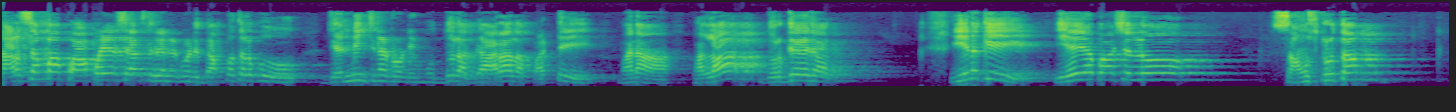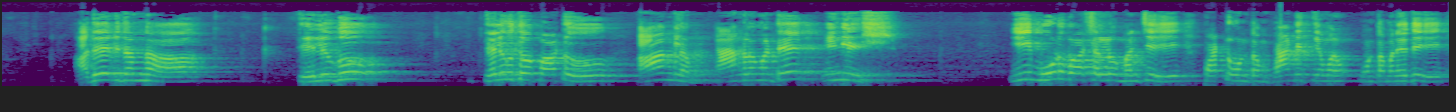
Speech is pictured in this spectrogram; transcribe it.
నరసమ్మ పాపయ్య శాస్త్రి అనేటువంటి దంపతులకు జన్మించినటువంటి ముద్దుల గారాల పట్టి మన పల్లా దుర్గయ్య గారు. ఈయనకి ఏ ఏ భాషల్లో సంస్కృతం అదే విధంగా తెలుగు తెలుగుతో పాటు ఆంగ్లం. ఆంగ్లం అంటే ఇంగ్లీష్. ఈ మూడు భాషల్లో మంచి పట్టు ఉండటం పాండిత్యం ఉండటం అనేది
